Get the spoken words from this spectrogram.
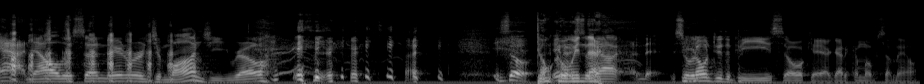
Yeah, now all of a sudden, dude, we're in Jumanji, bro. so Don't go in so there. now- so we don't do the bees. So okay, I got to come up with something else.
